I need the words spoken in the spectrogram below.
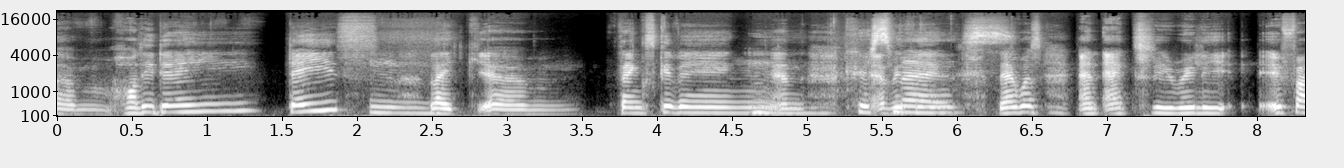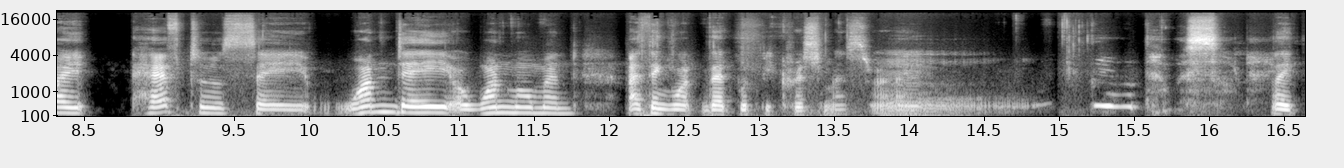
um, holiday days, Mm. like um, Thanksgiving and everything. Christmas. There was, and actually, really, if I have to say one day or one moment, I think what that would be Christmas, really. Yeah, that was so nice. Like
